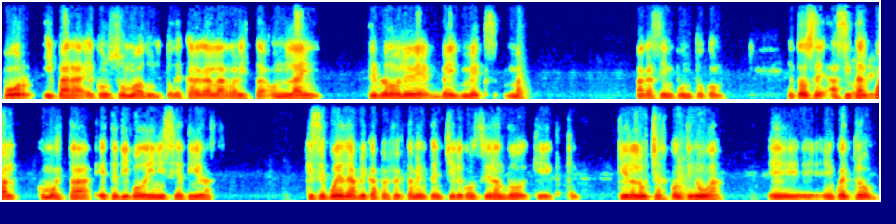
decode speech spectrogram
por y para el consumo adulto. Descarga la revista online www.babemexmagazine.com. Entonces, así tal cual, como está este tipo de iniciativas que se pueden aplicar perfectamente en Chile, considerando que, la lucha continúa, eh, encuentro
